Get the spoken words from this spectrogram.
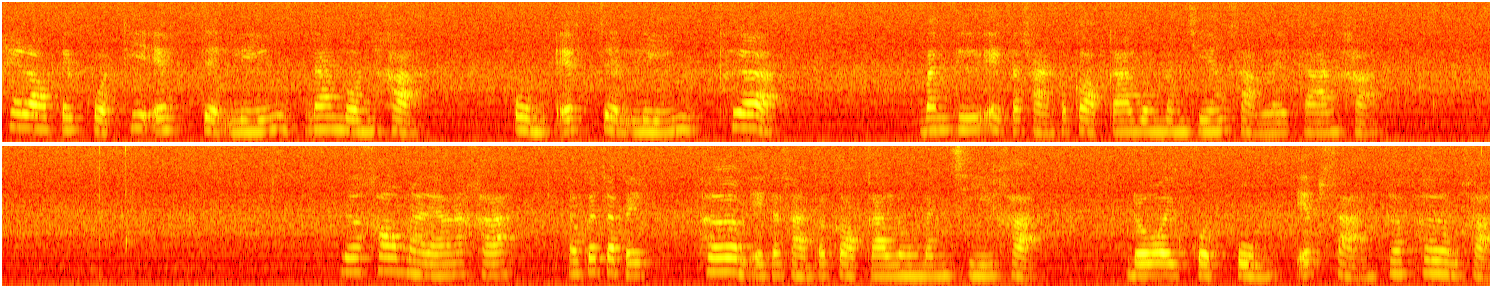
ให้เราไปกดที่ F7 Link ด้านบนค่ะ ปุ่ม F7 Link เพื่อบันทึกเอกสารประกอบการลงบัญชีทั้ง3รายการค่ะ เมื่อเข้ามาแล้วนะคะเราก็จะไปเพิ่มเอกสารประกอบการลงบัญชีค่ะ โดยกดปุ่ม F3 เพื่อเพิ่มค่ะ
